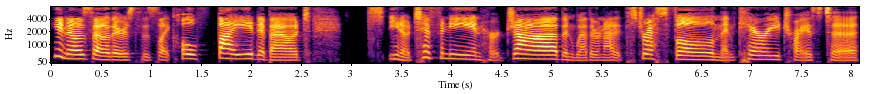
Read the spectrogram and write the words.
you know, so there's this like whole fight about you know, Tiffany and her job and whether or not it's stressful. And then Kary tries to,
